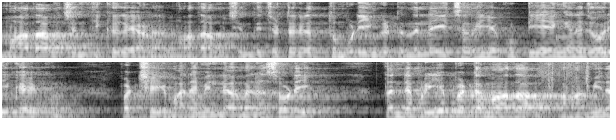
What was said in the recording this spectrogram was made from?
മാതാവ് ചിന്തിക്കുകയാണ്. മാതാവ് ചിന്തിച്ചിട്ടൊരു എത്തും പൊടിയും കിട്ടുന്നില്ല. ഈ ചെറിയ കുട്ടിയെ എങ്ങനെ ജോലിക്കയക്കും പക്ഷേ മനമില്ല മനസ്സോടെ. തന്റെ പ്രിയപ്പെട്ട മാതാ ആമിന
